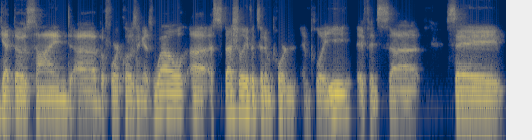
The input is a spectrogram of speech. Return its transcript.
get those signed uh, before closing as well, uh, especially if it's an important employee. If it's, uh, say,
